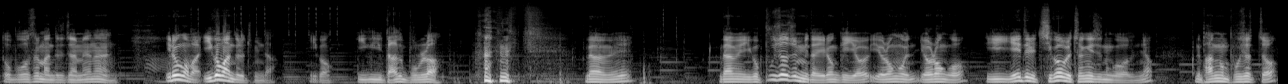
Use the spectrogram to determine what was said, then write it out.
또 무엇을 만들자면은 이런 거 봐. 이거 만들어 줍니다. 이거. 이거 나도 몰라. 그 다음에 그 다음에 이거 부셔 줍니다. 이런 게 여, 이런 거 이런 거 이 얘들 직업을 정해 주는 거거든요. 근데 방금 보셨죠?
